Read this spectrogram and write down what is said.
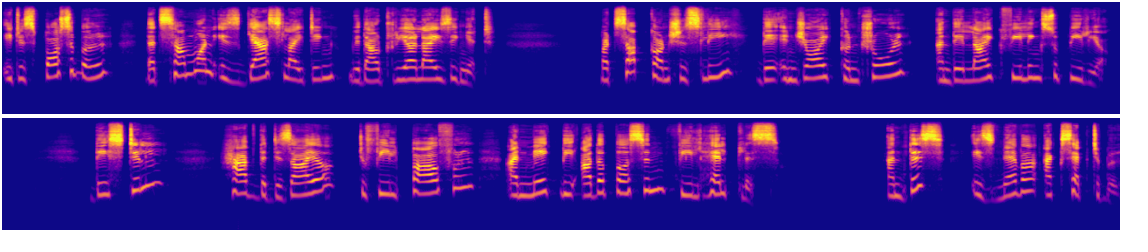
It is possible that someone is gaslighting without realizing it. But subconsciously, they enjoy control and they like feeling superior. They still have the desire to feel powerful and make the other person feel helpless. And this is never acceptable.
